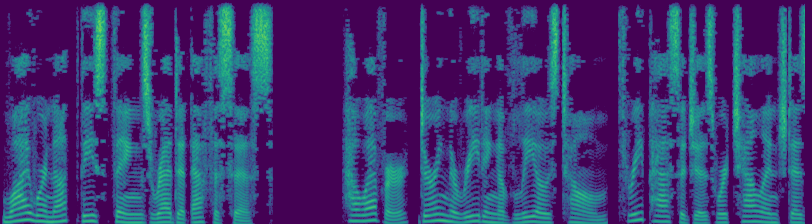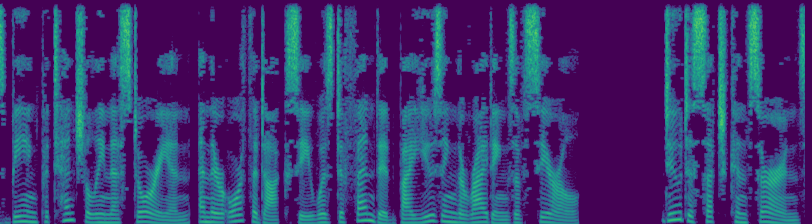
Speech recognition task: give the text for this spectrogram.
Why were not these things read at Ephesus? However, during the reading of Leo's tome, three passages were challenged as being potentially Nestorian, and their orthodoxy was defended by using the writings of Cyril. Due to such concerns,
